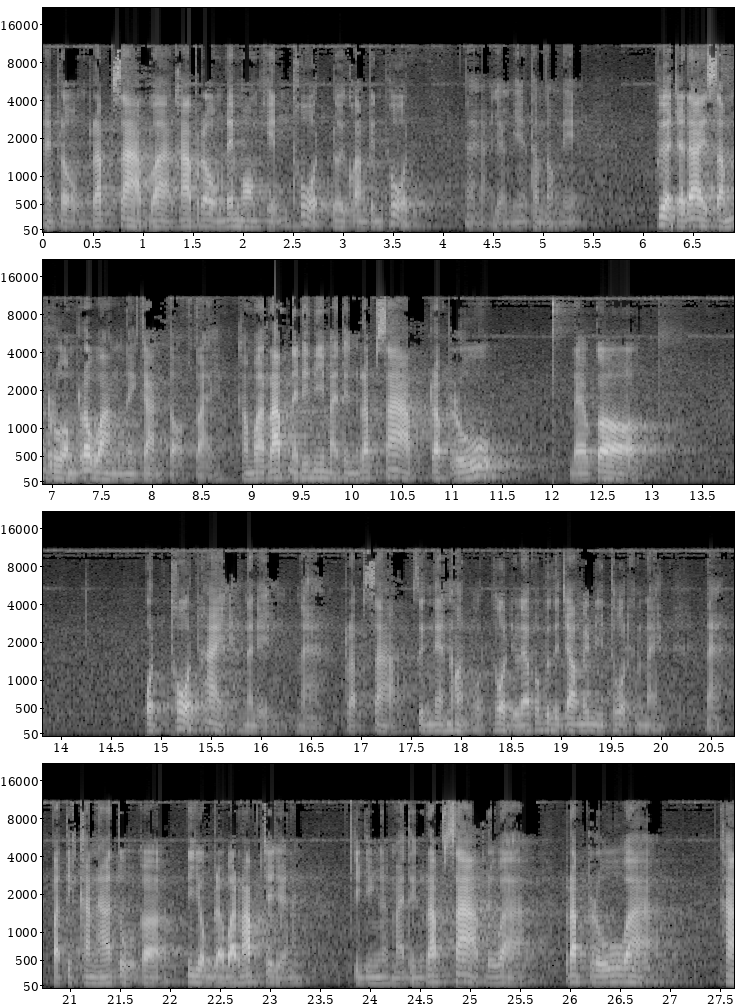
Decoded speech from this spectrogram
ให้พระองค์รับทราบว่าข้าพระองค์ได้มองเห็นโทษโดยความเป็นโทษนะอย่างนี้ทำตรงนี้ เพื่อจะได้สำรวมระวังในการต่อไปคำว่ารับในที่นี้หมายถึงรับทราบ รับรู้ แล้วก็อดโทษให้นั่นเองนะรับทราบ ซึ่งแน่นอนอดโทษอยู่แล้ว พระพุทธเจ้าไม่มีโทษข้างในนะปฏิคันหาตุก็นิยมแปลว่ารับเฉยๆนะ จริงๆ หมายถึงรับทราบหรือว่า รับรู้ว่าข้า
